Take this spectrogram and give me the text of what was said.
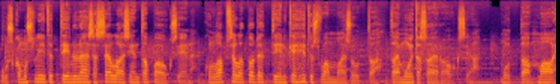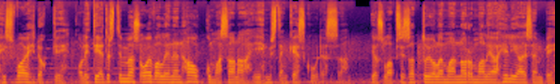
Uskomus liitettiin yleensä sellaisiin tapauksiin, kun lapsella todettiin kehitysvammaisuutta tai muita sairauksia. Mutta maahisvaihdokki oli tietysti myös oivallinen haukkumasana ihmisten keskuudessa, jos lapsi sattui olemaan normaalia hiljaisempi,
